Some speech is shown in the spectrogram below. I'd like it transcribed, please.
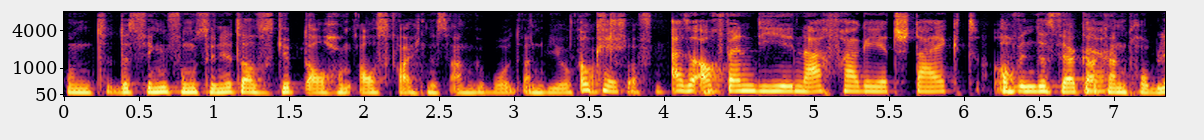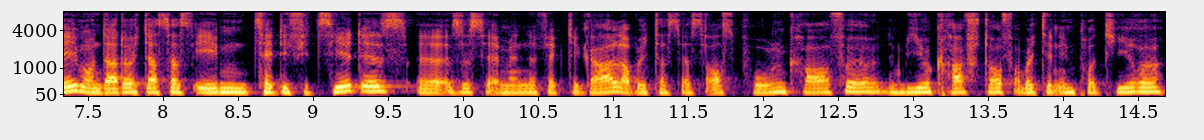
Und deswegen funktioniert das. Es gibt auch ein ausreichendes Angebot an Biokraftstoffen. Okay. Also auch wenn die Nachfrage jetzt steigt. Auch wenn das wäre gar ja. kein Problem. Und dadurch, dass das eben zertifiziert ist, äh, ist es ja im Endeffekt egal, ob ich das jetzt aus Polen kaufe, den Biokraftstoff, ob ich den importiere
